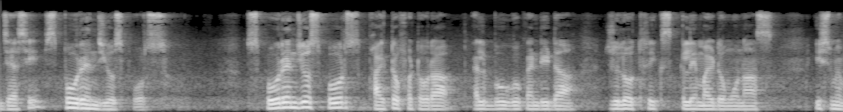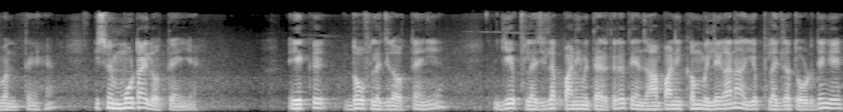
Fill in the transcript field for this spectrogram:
जैसे sporangiospores sporangiospores Phytophthora Albugo Candida Ulothrix Chlamydomonas इसमें बनते हैं। इसमें मोटाइल होते हैं ये। एक, दो फ्लैजिला होते हैं ये। ये फ्लैजिला पानी में तैरते रहते हैं। जहाँ पानी कम मिलेगा ना, ये फ्लैजिला तोड़ देंगे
